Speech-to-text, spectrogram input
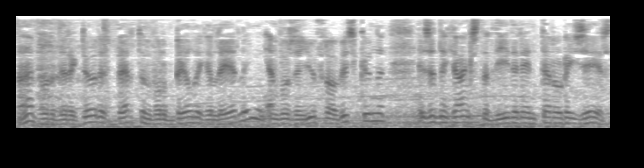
He, voor de directeur is Bert een voorbeeldige leerling... en voor zijn juffrouw wiskunde is het een gangster die iedereen terroriseert.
